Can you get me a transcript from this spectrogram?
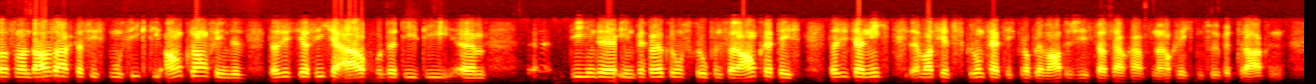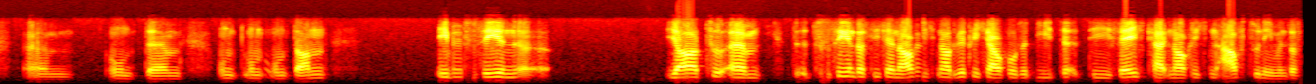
dass man da sagt, das ist Musik, die Anklang findet. Das ist ja sicher auch, oder die, die ähm, die in, der, in Bevölkerungsgruppen verankert ist, das ist ja nichts, was jetzt grundsätzlich problematisch ist, das auch auf Nachrichten zu übertragen. Ähm, und, ähm, und, und, und dann eben zu sehen, äh, ja, zu, ähm, zu sehen, dass diese Nachrichten halt wirklich auch oder die, die Fähigkeit, Nachrichten aufzunehmen, dass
